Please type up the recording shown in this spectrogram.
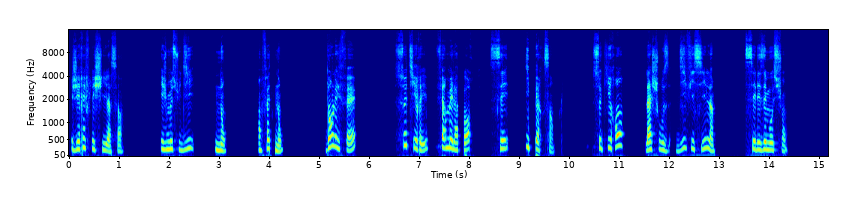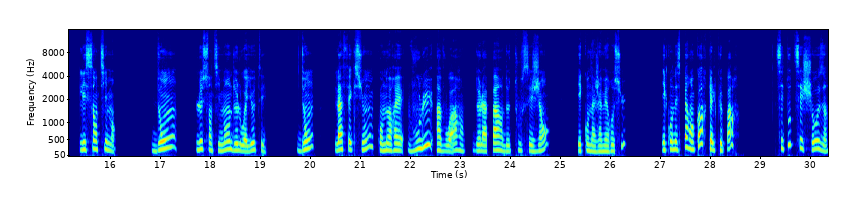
j'ai réfléchi à ça. Et je me suis dit, non. En fait, non. Dans les faits, se tirer, fermer la porte, c'est hyper simple. Ce qui rend la chose difficile, c'est les émotions, les sentiments, dont le sentiment de loyauté, dont l'affection qu'on aurait voulu avoir de la part de tous ces gens et qu'on n'a jamais reçu, et qu'on espère encore quelque part. C'est toutes ces choses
